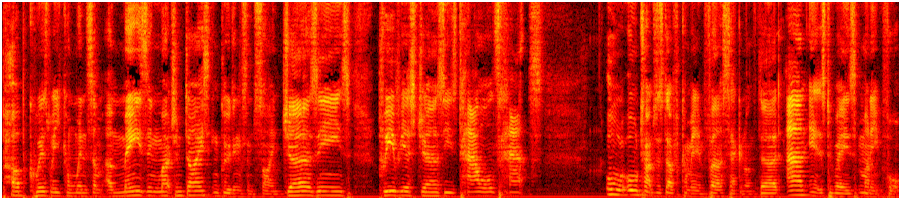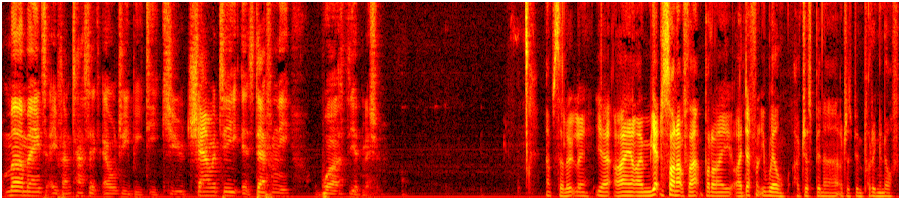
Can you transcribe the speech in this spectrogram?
pub quiz where you can win some amazing merchandise, including some signed jerseys, previous jerseys, towels, hats, all, all types of stuff coming in first, second, and third, and it is to raise money for Mermaids, a fantastic LGBTQ charity. It's definitely worth the admission. Absolutely, yeah. I I'm yet to sign up for that, but I, I definitely will. I've just been uh, I've just been putting it off,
